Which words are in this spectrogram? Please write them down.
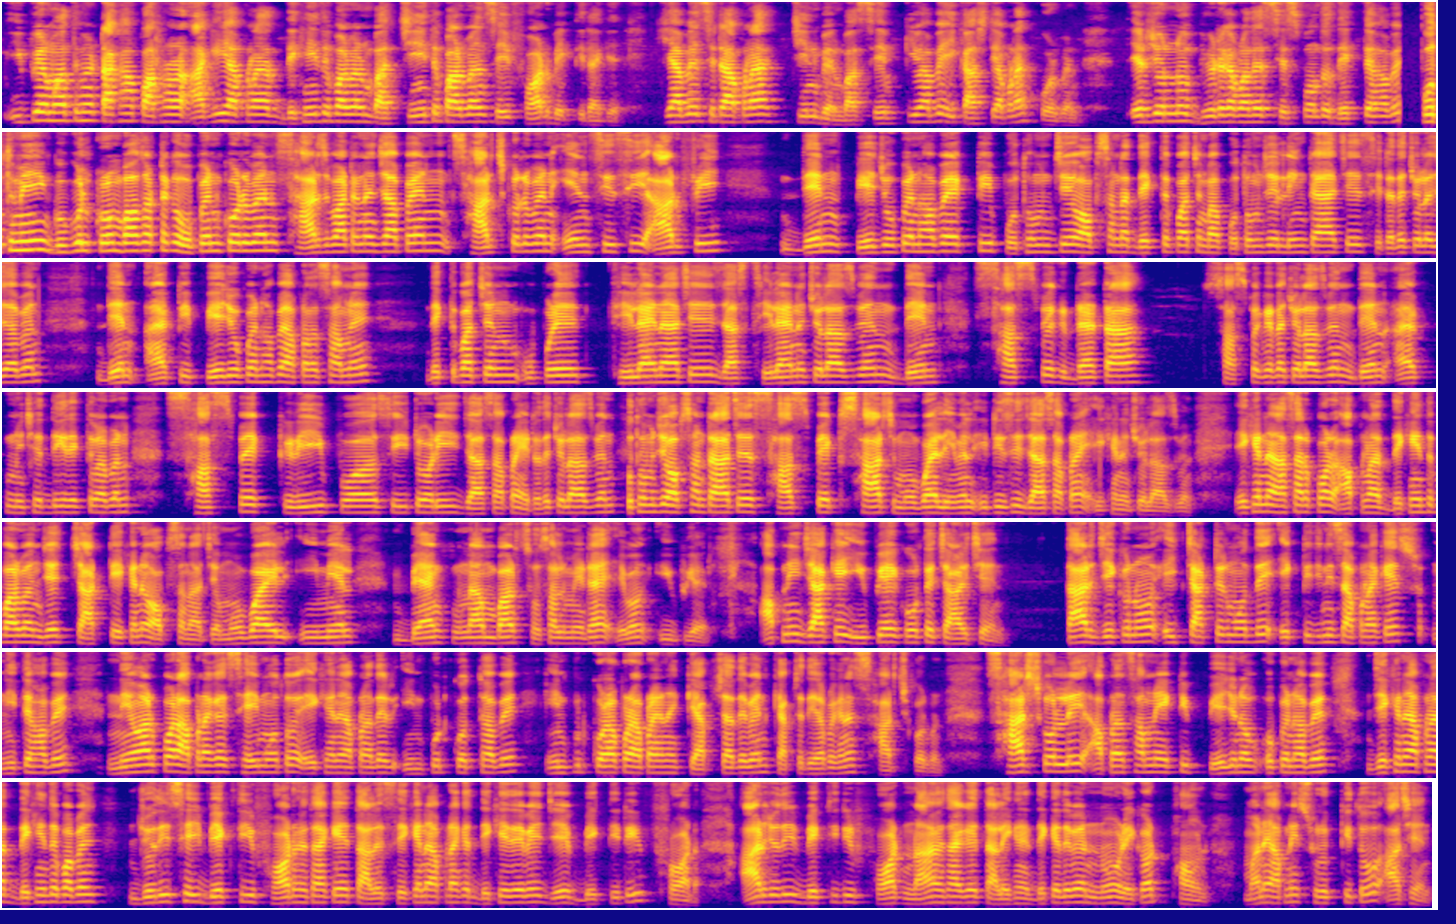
ইউপিআইয়ের মাধ্যমে টাকা পাঠানোর আগেই আপনারা দেখে নিতে পারবেন বা চিনতে পারবেন সেই ফ্রড ব্যক্তিটাকে। কীভাবে সেটা আপনারা চিনবেন বা সে কীভাবে এই কাজটি আপনারা করবেন? এর জন্য ভিডিওটাকে আপনাদের শেষ পর্যন্ত দেখতে হবে। প্রথমেই গুগল ক্রোম ব্রাউজারটাকে ওপেন করবেন সার্চ বাটনে যাবেন সার্চ করবেন NCC RP then page open হবে একটি। প্রথম যে অপশানটা দেখতে পাচ্ছেন বা প্রথম যে লিঙ্কটা আছে সেটাতে চলে যাবেন। দেন আরেকটি পেজ ওপেন হবে আপনাদের সামনে। দেখতে পাচ্ছেন উপরে থ্রি লাইন আছে জাস্ট থ্রি লাইনে চলে আসবেন then suspect data suspect data চলে আসবেন দেন আরেকটু নিচের দিকে দেখতে পারবেন সাসপেক্ট রিপোজিটরি জাস্ট আপনার এটাতে চলে আসবেন। প্রথম যে অপশানটা আছে suspect search mobile email ETC just আপনার এখানে চলে আসবেন। এখানে আসার পর আপনার দেখে নিতে পারবেন যে চারটি এখানে অপশান আছে mobile email bank number social media এবং ইউপিআই আপনি যাকে ইউপিআই করতে চাইছেন তার যে কোনো এই চারটের মধ্যে একটি জিনিস আপনাকে নিতে হবে। নেওয়ার পর আপনাকে সেই মতো এখানে আপনাদের ইনপুট করতে হবে। ইনপুট করার পর আপনারা এখানে ক্যাপচা দেবেন। ক্যাপচা দেওয়ার পর এখানে সার্চ করবেন। সার্চ করলেই আপনার সামনে একটি পেজ ওপেন হবে। যেখানে আপনারা দেখে নিতে পারবেন, যদি সেই ব্যক্তি ফ্রড হয়ে থাকে, তাহলে সেখানে আপনাকে দেখিয়ে দেবে যে ব্যক্তিটি ফ্রড আর যদি ব্যক্তিটি ফ্রড না হয়ে থাকে, তাহলে এখানে দেখে দেবে নো রেকর্ড ফাউন্ড মানে আপনি সুরক্ষিত আছেন।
